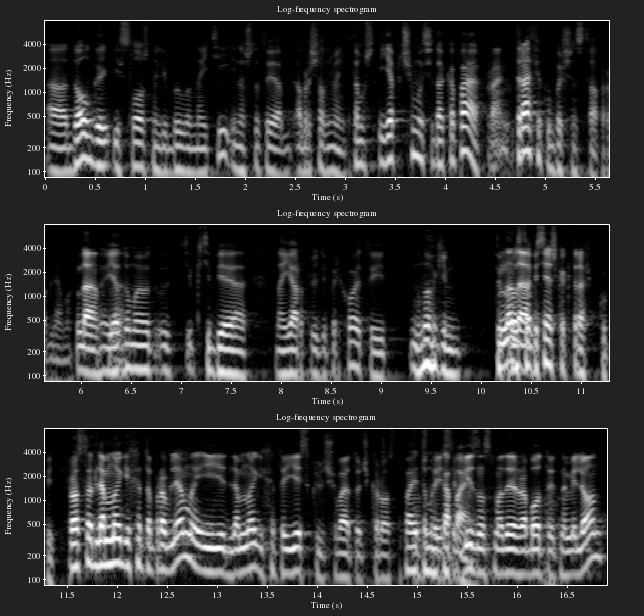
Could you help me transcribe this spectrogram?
А, Долго и сложно ли было найти, и на что ты об- обращал внимание? Потому что я почему сюда копаю? Правильно. Трафик у большинства проблема. Да, Я да. думаю, к тебе на ярд люди приходят, и многим ты Ну просто да. объясняешь, как трафик купить. Просто для многих это проблема, и для многих это и есть ключевая точка роста. Поэтому что и если копаем. бизнес-модель работает на миллион,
